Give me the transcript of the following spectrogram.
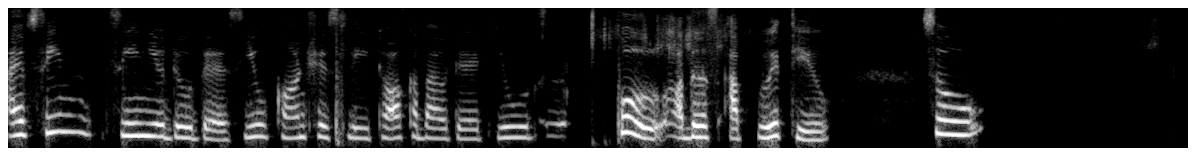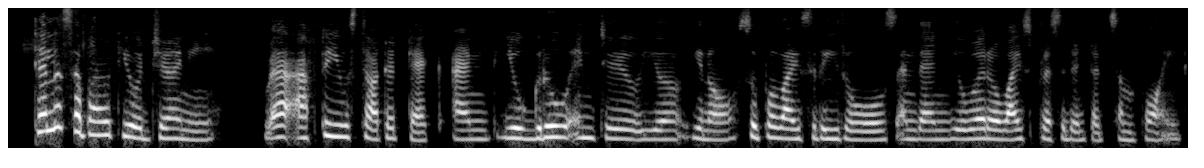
I've seen seen you do this. You consciously talk about it. You pull others up with you. So tell us about your journey where after you started tech and you grew into your you know supervisory roles and then you were a vice president at some point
